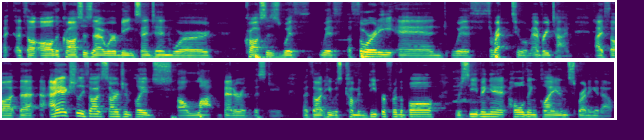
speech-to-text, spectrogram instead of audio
I, I thought all the crosses that were being sent in were crosses with with authority and with threat to them every time. I thought that I actually thought Sargent played a lot better in this game. I thought he was coming deeper for the ball, receiving it, holding play, and spreading it out.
